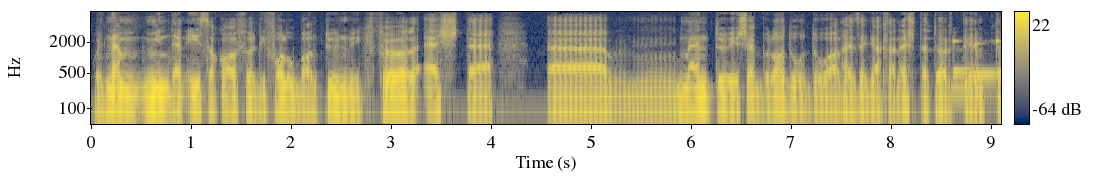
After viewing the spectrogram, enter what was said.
hogy nem minden észak-alföldi faluban tűnik föl este e, mentő, és ebből adódóan, ha ez egyáltalán este történt,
